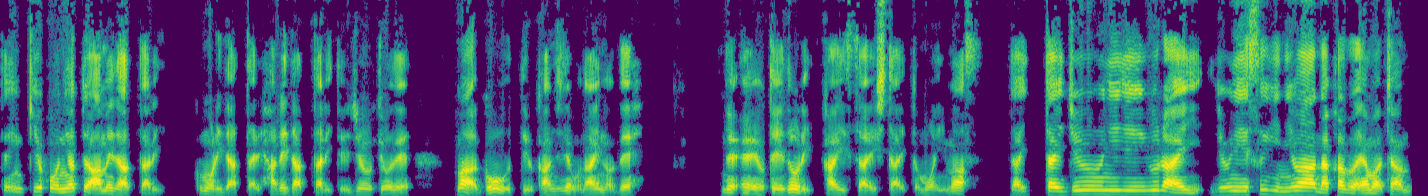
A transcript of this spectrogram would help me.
天気予報によっては雨だったり、曇りだったり、晴れだったりという状況で、まあ豪雨っていう感じでもないので、で、えー、予定通り開催したいと思います。だいたい12時ぐらい、12時過ぎには中田山ちゃん、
